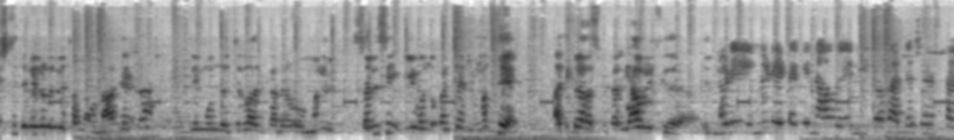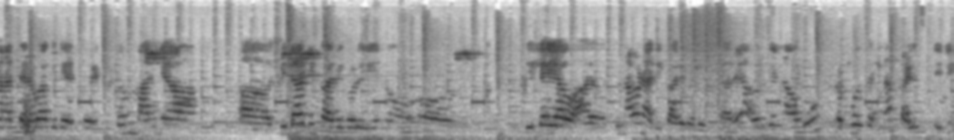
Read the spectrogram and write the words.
ಎಷ್ಟು ದಿನಗಳಲ್ಲಿ ತಮ್ಮ ಒಂದು ಆದೇಶ ನಿಮ್ಮ ಒಂದು ಜಿಲ್ಲಾಧಿಕಾರಿಗಳು ಮನವಿ ಸಲ್ಲಿಸಿ ಈ ಒಂದು ಪಂಚಾಯತ್ ಮತ್ತೆ ಅಧಿಕಾರ ಸ್ವೀಕಾರ ಯಾವ ರೀತಿ ಇದೆ? ನೋಡಿ ಇಮಿಡಿಯೇಟ್ ಆಗಿ ನಾವು ಏನು ಇವಾಗ ಅಧ್ಯಕ್ಷರ ಸ್ಥಾನ ತೆರವಾಗಿದೆ ಅಂತ ಹೇಳ್ಬಿಟ್ಟು ಮಾನ್ಯ ಜಿಲ್ಲಾಧಿಕಾರಿಗಳು ಏನು ಜಿಲ್ಲೆಯ ಚುನಾವಣಾ ಅಧಿಕಾರಿಗಳು ಇರ್ತಾರೆ ಅವ್ರಿಗೆ ನಾವು ಪ್ರಪೋಸಲ್ನ ಕಳಿಸ್ತೀವಿ.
